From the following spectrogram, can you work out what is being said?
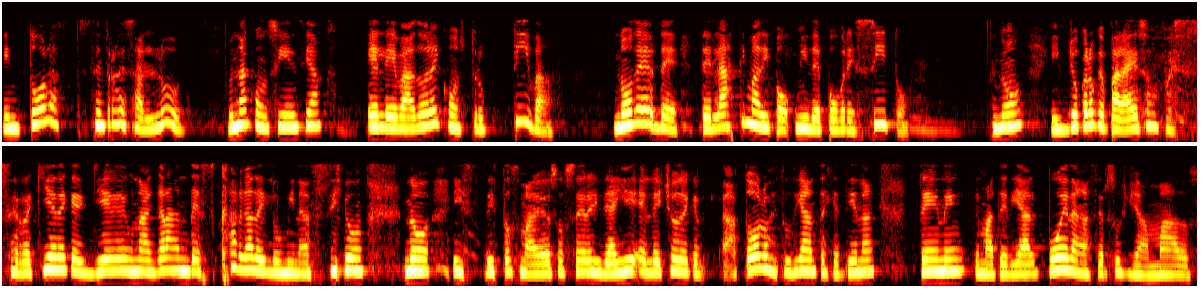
en todos los centros de salud. Una conciencia elevadora y constructiva no de, de, lástima ni de pobrecito. ¿no? Y yo creo que para eso pues se requiere que llegue una gran descarga de iluminación, ¿no? Y de estos maravillosos seres y de ahí el hecho de que a todos los estudiantes que tienen, el material puedan hacer sus llamados,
